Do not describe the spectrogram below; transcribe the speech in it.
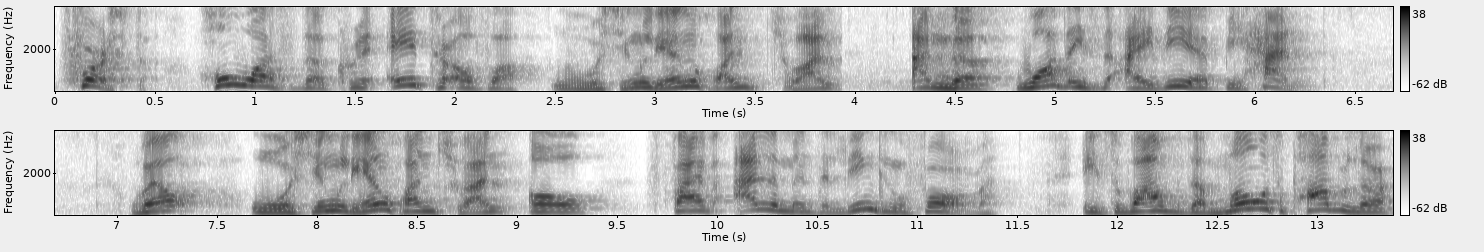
First, who was the creator of Wu Xing Lianhuan Quan, and what is the idea behind? Well, Wu Xing Lianhuan Quan, or five elements linking form, is one of the most popular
